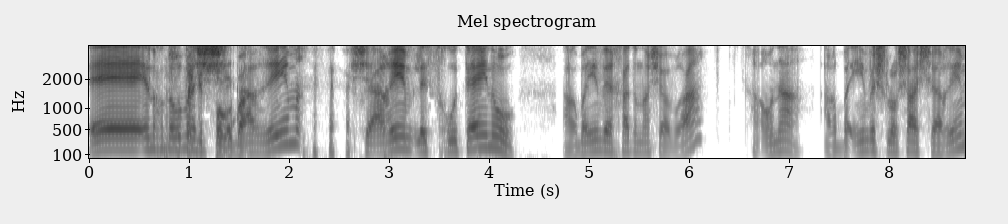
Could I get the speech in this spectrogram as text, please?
אה, אנחנו מדברים על. שערים, שערים לזכותנו, 41 עונה שעברה, העונה, 43 שערים,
